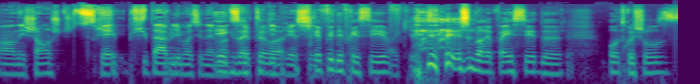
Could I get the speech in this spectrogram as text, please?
en échange, tu serais Je- je stable plus- émotionnellement, tu Exactement. serais plus Je dépressif. serais plus dépressif. Ok. je m'aurais pas essayé de autre chose.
